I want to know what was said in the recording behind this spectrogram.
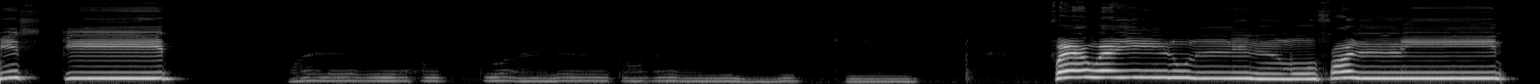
مسكين ولا يحض على طعام مسكين فويل للمصلين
